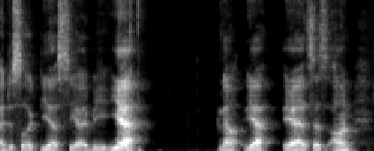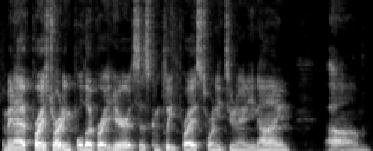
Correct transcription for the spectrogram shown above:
I just looked. Yes, CIB. Yeah. No, yeah. Yeah, it says on I mean, I have price charting pulled up right here. It says complete price 22.99. Um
